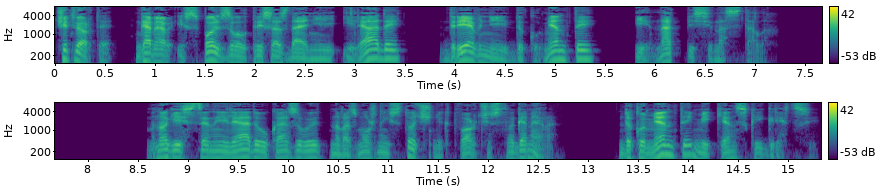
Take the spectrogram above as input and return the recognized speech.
Четвертое. Гомер использовал при создании Илиады древние документы и надписи на стелах. Многие сцены Илиады указывают на возможный источник творчества Гомера — документы Микенской Греции.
